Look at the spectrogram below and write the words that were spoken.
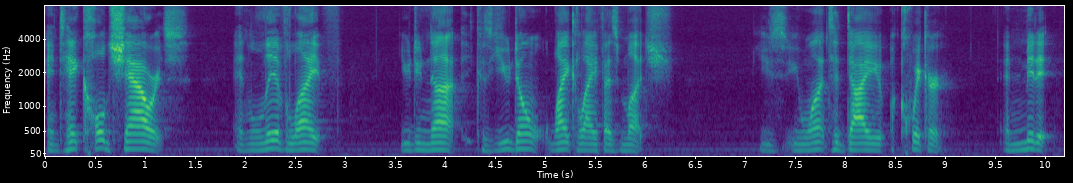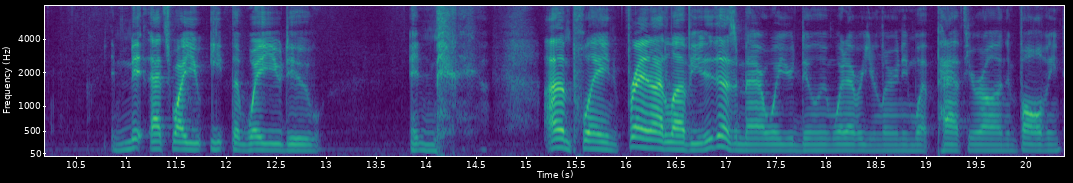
and take cold showers and live life. You do not because you don't like life as much. You, you want to die quicker. Admit it. Admit that's why you eat the way you do. And I'm playing, friend, I love you. It doesn't matter what you're doing, whatever you're learning, what path you're on, involving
